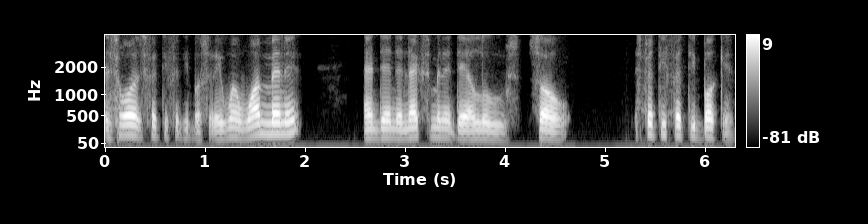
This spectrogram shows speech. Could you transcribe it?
it's always 50-50 book. So they win one minute, and then the next minute they'll lose. So it's 50-50 booking.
